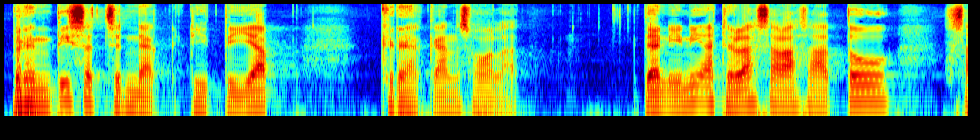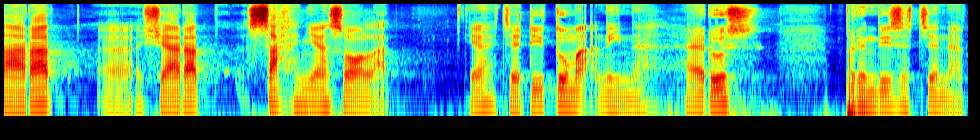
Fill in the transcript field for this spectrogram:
berhenti sejenak di tiap gerakan sholat. Dan ini adalah salah satu syarat uh, syarat sahnya sholat. Ya, jadi tumak nina harus berhenti sejenak.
